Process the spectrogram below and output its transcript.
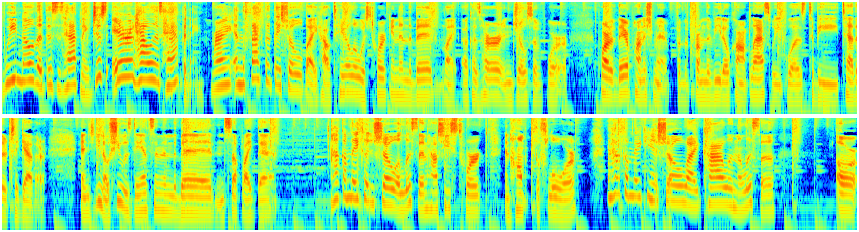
we know that this is happening. Just air it how it's happening, right? And the fact that they showed like how Taylor was twerking in the bed, like because uh, her and Joseph were part of their punishment for the from the veto comp last week was to be tethered together, and you know she was dancing in the bed and stuff like that. How come they couldn't show Alyssa and how she's twerked and humped the floor? And how come they can't show like Kyle and Alyssa or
